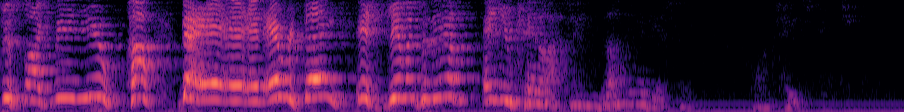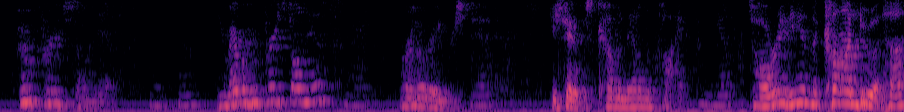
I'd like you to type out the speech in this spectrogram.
just like me and you. Huh? They, and everything is given to them, and you cannot say nothing against it. Or it's hate speech. Who preached on this? Mm-hmm. You remember who preached on this? Right. Brother Average did. He said it was coming down the pipe. Yep. It's already in the conduit, huh?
